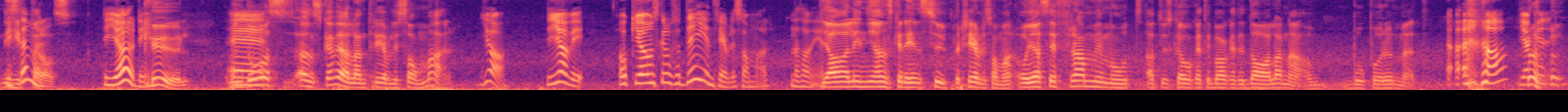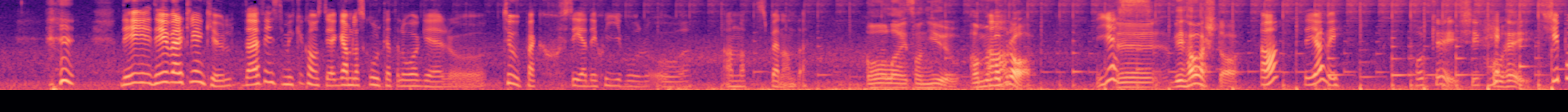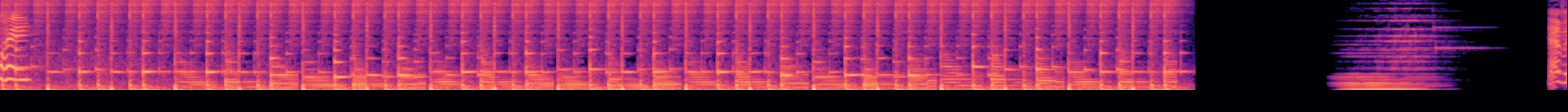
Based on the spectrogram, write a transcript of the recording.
ni Det hittar stämmer. oss. det gör det. Kul! Men Eh. då önskar vi alla en trevlig sommar. Ja, det gör vi. Och jag önskar också dig en trevlig sommar, Nathaniel. Ja, Linn, jag önskar dig en supertrevlig sommar. Och jag ser fram emot att du ska åka tillbaka till Dalarna och bo på rummet. Ja, jag kan... det, är, det är verkligen kul. Där finns det mycket konstiga gamla skolkataloger och Tupac CD-skivor och annat spännande. All eyes on you. Ja, men Ja. vad bra. Yes! Eh, vi hörs då. Ja, det gör vi. Okej, chip och hej. Chip och hej!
